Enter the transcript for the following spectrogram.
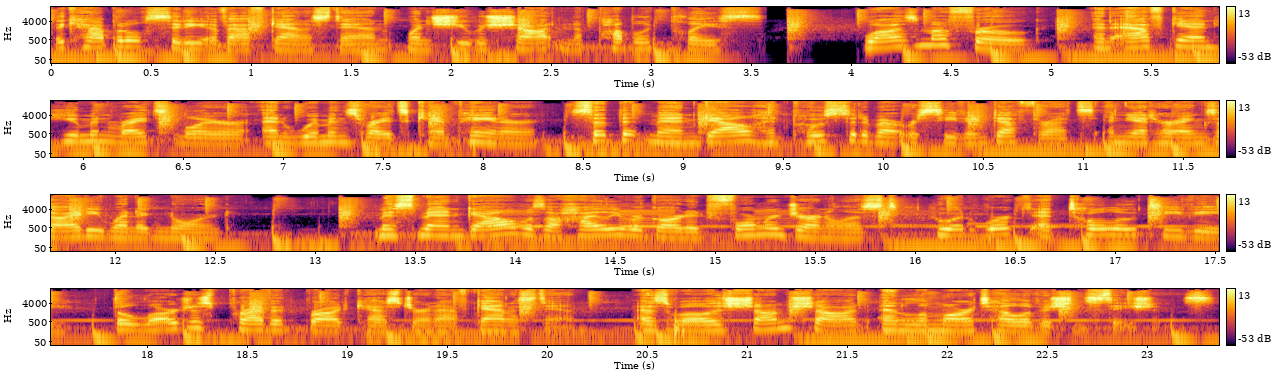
the capital city of Afghanistan, when she was shot in a public place. Wazhma Frogh, an Afghan human rights lawyer and women's rights campaigner, said that Mangal had posted about receiving death threats and yet her anxiety went ignored. Miss Mangal was a highly regarded former journalist who had worked at Tolo TV, the largest private broadcaster in Afghanistan, as well as Shamshad and Lemar television stations.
